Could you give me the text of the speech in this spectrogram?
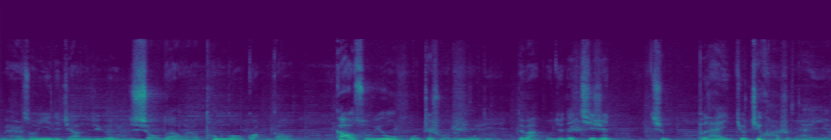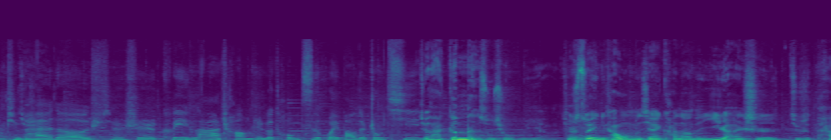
买二送一的这样的这个手段，我要通过广告。告诉用户，这是我的目的，对吧？我觉得其实是不太，就这块是不太一样。品牌的其实是可以拉长这个投资回报的周期，就它根本诉求不一样。就是所以你看，我们现在看到的依然是，就是它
